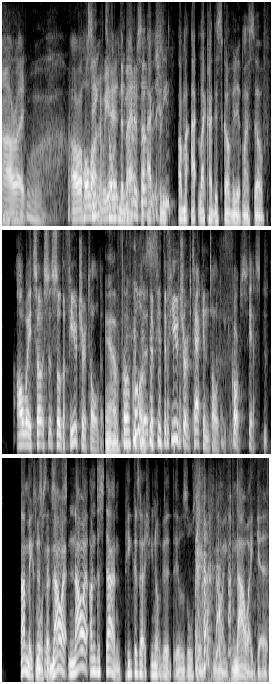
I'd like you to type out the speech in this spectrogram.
All right. Oh, hold on. We had the man that, himself. actually, I'm gonna act like I discovered it myself. Oh wait, so so, so the future told him. Yeah, of course. Of course. The, the, the future of Tekken told him. Of course, yes. That makes this more sense. makes Now sense. I now I understand. Pika's actually not good. It was also like now I get it.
